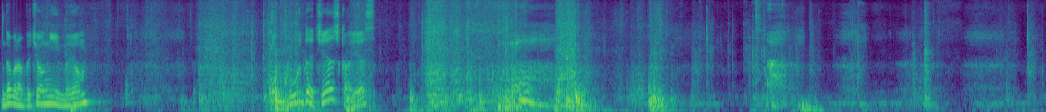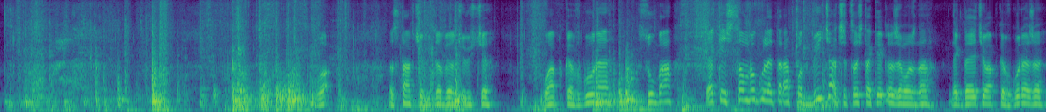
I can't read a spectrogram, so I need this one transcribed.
Dobra, wyciągnijmy ją. O kurde, ciężka jest. Zostawcie widzowie oczywiście łapkę w górę, suba. Jakieś są w ogóle teraz podbicia, czy coś takiego, że można, jak dajecie łapkę w górę, że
